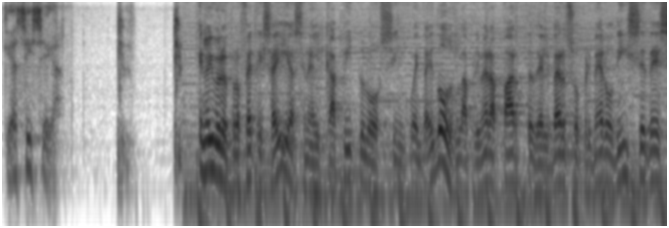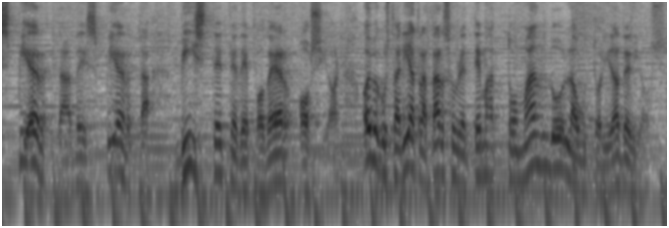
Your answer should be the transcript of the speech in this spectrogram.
Que así sea. En el libro del profeta Isaías, en el capítulo 52, la primera parte del verso primero dice, despierta, despierta, vístete de poder, Oción. Hoy me gustaría tratar sobre el tema tomando la autoridad de Dios.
